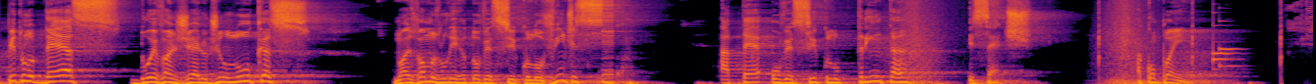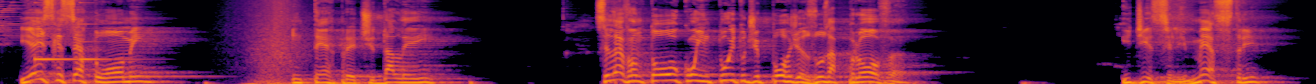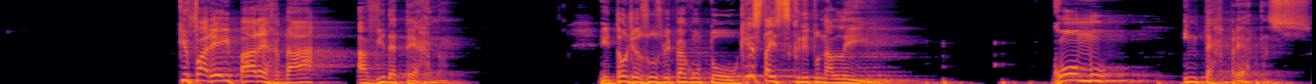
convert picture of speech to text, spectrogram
capítulo 10 do Evangelho de Lucas, nós vamos ler do versículo 25 até o versículo 37. Acompanhe. E eis que certo homem, intérprete da lei, se levantou com o intuito de pôr Jesus à prova e disse-lhe: Mestre, que farei para herdar a vida eterna? Então Jesus lhe perguntou: O que está escrito na lei? Como interpretas?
